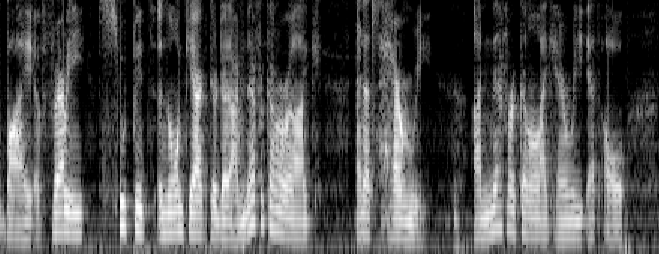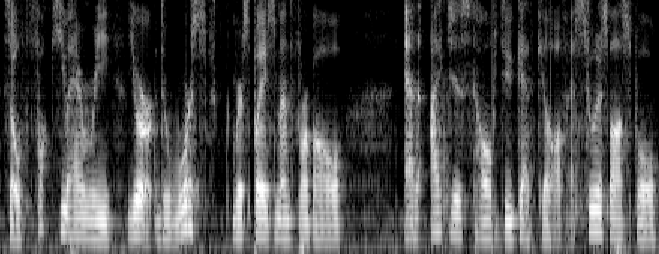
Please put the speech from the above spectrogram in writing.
by a very stupid, annoying character that I'm never gonna like, and that's Henry. I'm never gonna like Henry at all. So fuck you, Henry. You're the worst replacement for Carl. And I just hope you get killed off as soon as possible.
